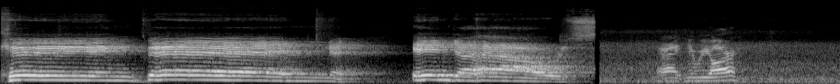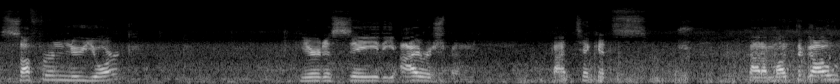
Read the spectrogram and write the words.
King Benn in the house. All right, here we are, Suffern, New York. Here to see The Irishman. Got tickets about a month ago.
